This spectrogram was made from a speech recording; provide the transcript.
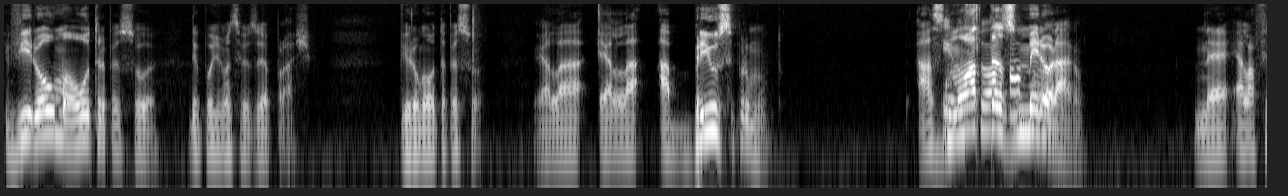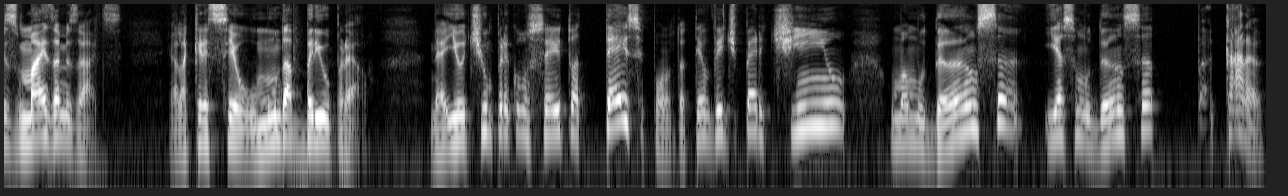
virou uma outra pessoa depois de uma cirurgia plástica. Virou uma outra pessoa. Ela, ela abriu-se para o mundo. As Eu notas melhoraram. Né? Ela fez mais amizades. Ela cresceu, o mundo abriu para ela. Né? E eu tinha um preconceito até esse ponto, até eu ver de pertinho uma mudança e essa mudança, cara,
